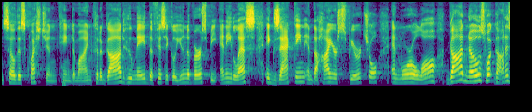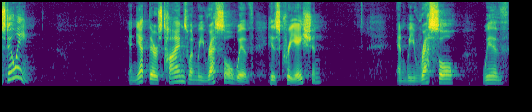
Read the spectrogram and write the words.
And so this question came to mind Could a God who made the physical universe be any less exacting in the higher spiritual and moral law? God knows what God is doing. And yet, there's times when we wrestle with His creation and we wrestle with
